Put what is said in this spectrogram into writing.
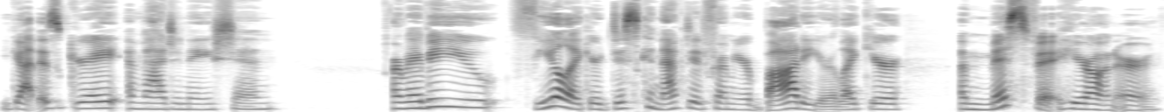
You got this great imagination. Or maybe you feel like you're disconnected from your body or like you're a misfit here on earth.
